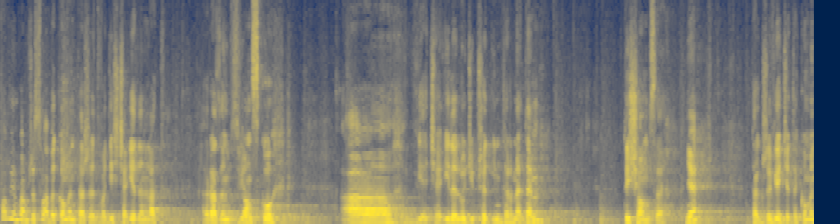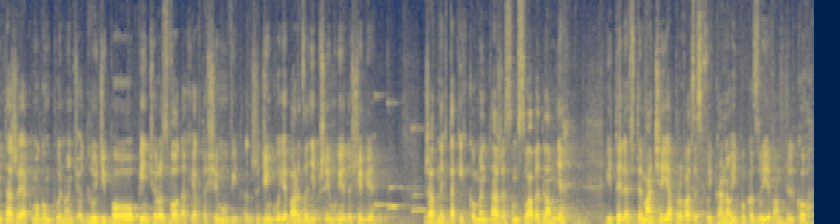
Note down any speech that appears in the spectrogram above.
Powiem Wam, że słabe komentarze. 21 lat razem w związku. A wiecie, ile ludzi przed internetem? Tysiące, nie? Także wiecie te komentarze, jak mogą płynąć. Od ludzi po pięciu rozwodach, jak to się mówi. Także dziękuję bardzo, nie przyjmuję do siebie żadnych takich komentarzy, są słabe dla mnie. I tyle w temacie. Ja prowadzę swój kanał i pokazuję Wam tylko,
